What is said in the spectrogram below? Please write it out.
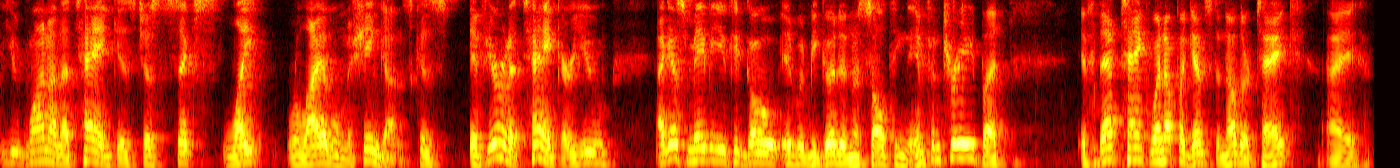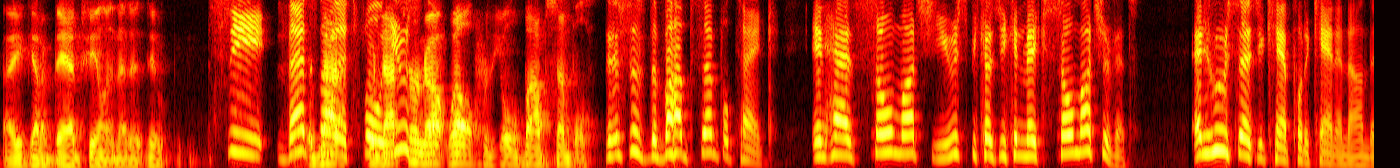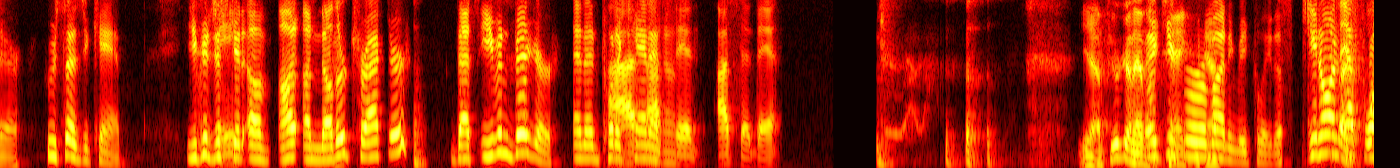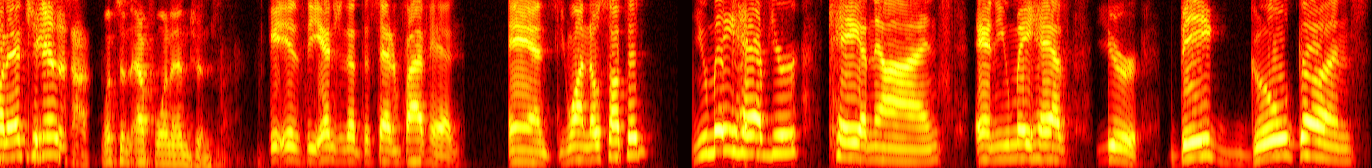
you'd want on a tank is just six light, reliable machine guns. Because if you're in a tank, are you I guess maybe you could go. It would be good in assaulting the infantry, but if that tank went up against another tank, I I got a bad feeling that it, it See, that's would not, its full would not use. turn though. out well for the old Bob Semple. This is the Bob Semple tank. It has so much use because you can make so much of it. And who says you can't put a cannon on there? Who says you can't? You could just Me. get a, a, another tractor that's even bigger and then put a I, cannon I on. said I said that. Yeah, if you're gonna have Thank a you tank, for man, reminding me, Cletus. Do you know what an F1 engine is? What's an F1 engine? It is the engine that the Saturn V had. And you want to know something? You may have your K9s and you may have your big gold guns,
